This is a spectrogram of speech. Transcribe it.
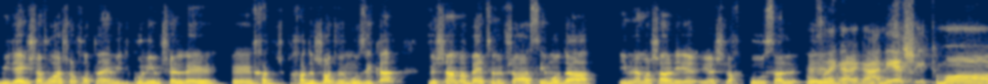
מדי שבוע שולחות להם עדכונים של אה, אה, חד- חדשות ומוזיקה, ושם בעצם אפשר לשים הודעה. אם למשל יש לך קורס על... אז אה, רגע, רגע, אני יש לי כמו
